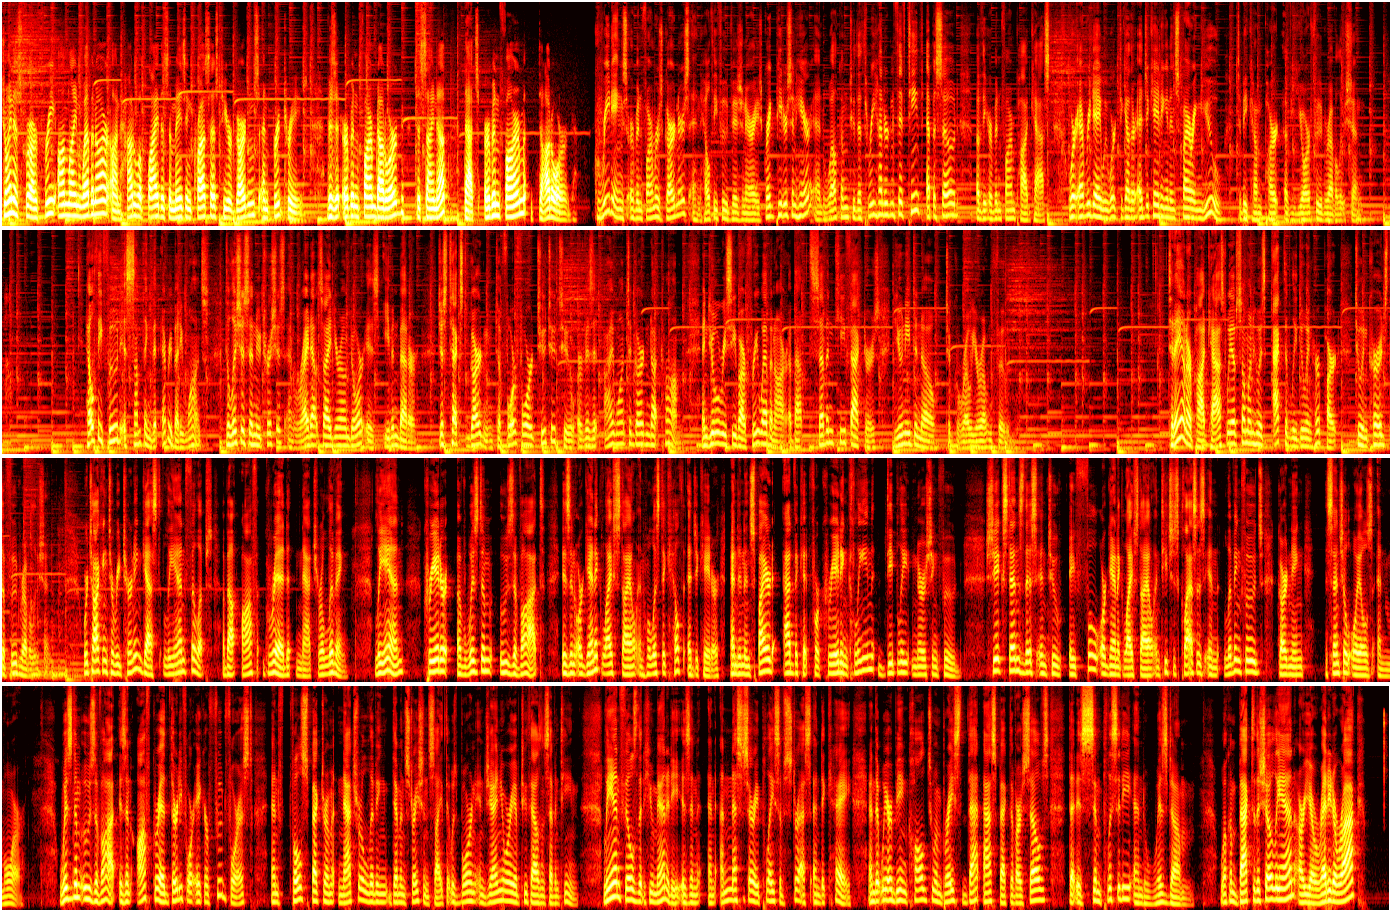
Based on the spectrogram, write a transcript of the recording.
Join us for our free online webinar on how to apply this amazing process to your gardens and fruit trees. Visit urbanfarm.org to sign up. That's urbanfarm.org. Greetings, urban farmers, gardeners, and healthy food visionaries. Greg Peterson here, and welcome to the 315th episode of the Urban Farm Podcast, where every day we work together educating and inspiring you to become part of your food revolution. Healthy food is something that everybody wants. Delicious and nutritious, and right outside your own door is even better. Just text garden to 44222 or visit iwanttogarden.com and you'll receive our free webinar about seven key factors you need to know to grow your own food. Today on our podcast, we have someone who is actively doing her part to encourage the food revolution. We're talking to returning guest Leanne Phillips about off grid natural living. Leanne, creator of Wisdom ooh Zivaat, is an organic lifestyle and holistic health educator and an inspired advocate for creating clean, deeply nourishing food. She extends this into a full organic lifestyle and teaches classes in living foods, gardening, essential oils, and more. Wisdom ooh Zivaat is an off grid 34 acre food forest and full spectrum natural living demonstration site that was born in January of 2017. Leanne feels that humanity is in an unnecessary place of stress and decay, and that we are being called to embrace that aspect of ourselves that is simplicity and wisdom. Welcome back to the show, Leanne. Are you ready to rock?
